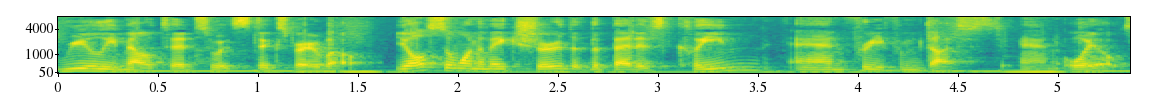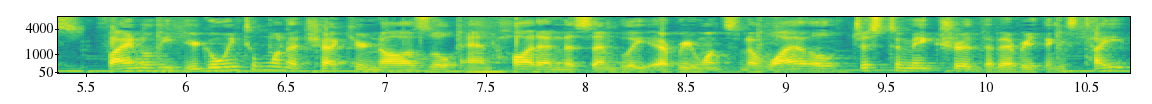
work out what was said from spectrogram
really melted so it sticks very well. You also want to make sure that the bed is clean and free from dust and oils. Finally, you're going to want to check your nozzle and hot end assembly every once in a while just to make sure that everything's tight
